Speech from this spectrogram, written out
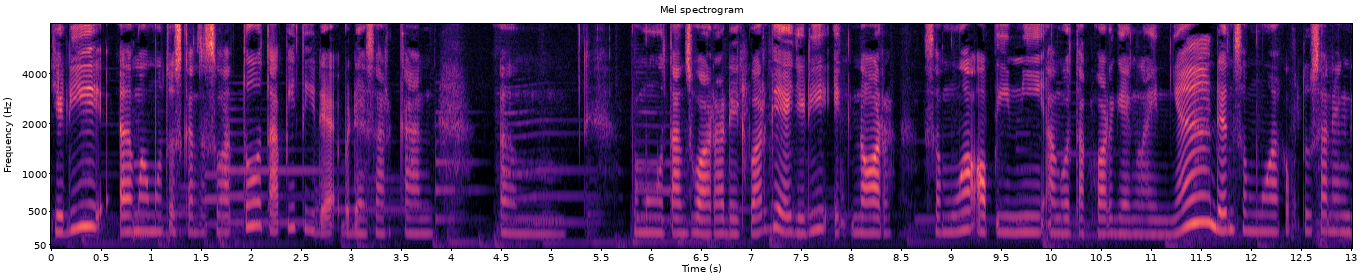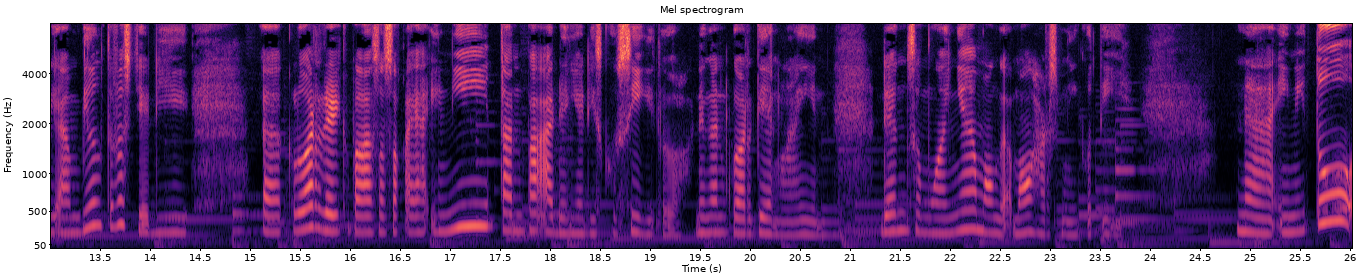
Jadi uh, memutuskan sesuatu tapi tidak berdasarkan um, pemungutan suara dari keluarga ya. Jadi ignore semua opini anggota keluarga yang lainnya dan semua keputusan yang diambil terus jadi uh, keluar dari kepala sosok ayah ini tanpa adanya diskusi gitu loh dengan keluarga yang lain dan semuanya mau nggak mau harus mengikuti. Nah ini tuh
